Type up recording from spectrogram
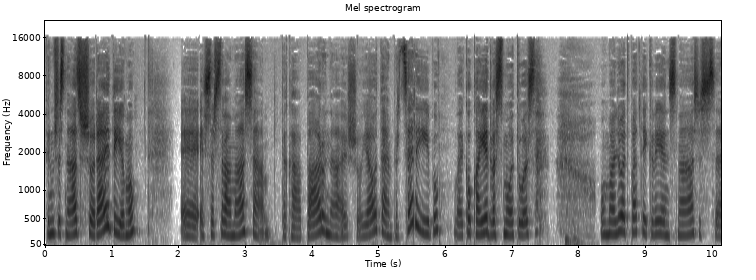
pirms es nācu šo raidījumu, e, es ar savām māsām pārunāju šo jautājumu par cerību, lai kaut kā iedvesmotos. Un man ļoti patīk viens māsas e,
